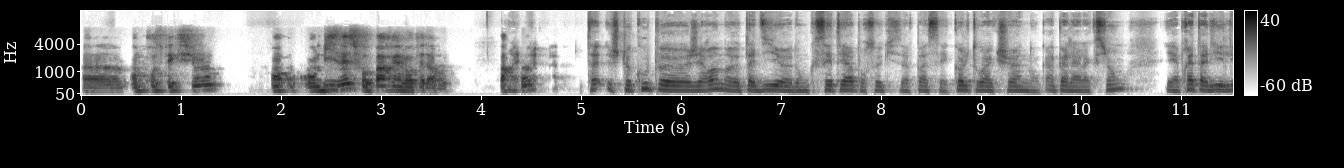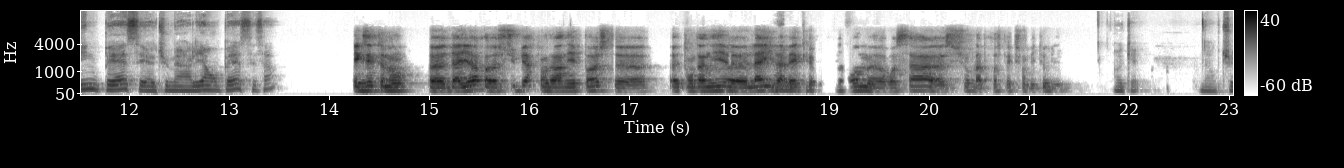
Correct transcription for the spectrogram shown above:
en prospection, en, business, il ne faut pas réinventer la roue. Par contre, je te coupe, Jérôme. Tu as dit donc CTA pour ceux qui ne savent pas, c'est Call to Action, donc appel à l'action. Et après, tu as dit Link PS et tu mets un lien en PS, c'est ça? Exactement. Euh, d'ailleurs, euh, super ton dernier post, euh, ton dernier live avec Jérôme Rossa sur la prospection B2B. Ok. Donc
